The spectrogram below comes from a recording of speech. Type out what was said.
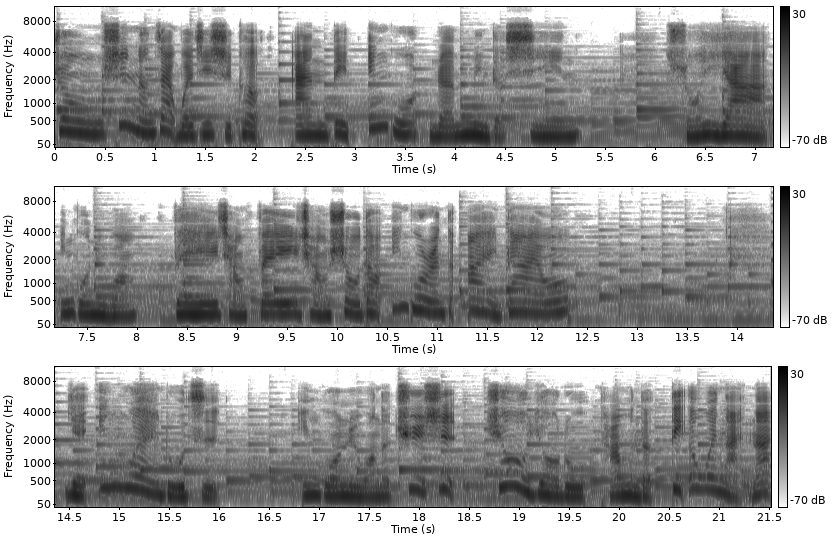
总是能在危机时刻安定英国人民的心。所以呀，英国女王非常非常受到英国人的爱戴哦。也因为如此，英国女王的去世就犹如他们的第二位奶奶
